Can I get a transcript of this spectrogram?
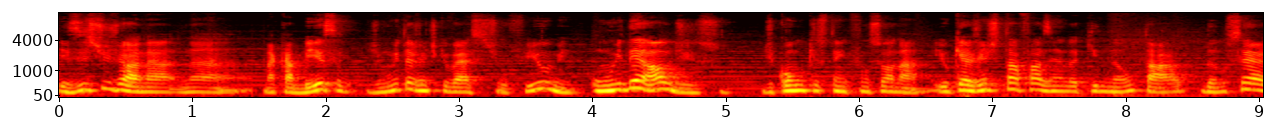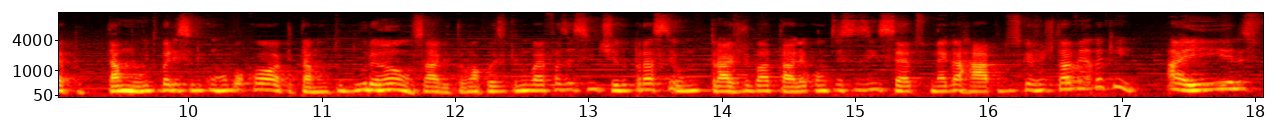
Existe já na, na, na cabeça de muita gente que vai assistir o filme um ideal disso de como que isso tem que funcionar. E o que a gente está fazendo aqui não está dando certo. Tá muito parecido com Robocop, tá muito durão, sabe? Então uma coisa que não vai fazer sentido para ser um traje de batalha contra esses insetos mega rápidos que a gente está vendo aqui. Aí eles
